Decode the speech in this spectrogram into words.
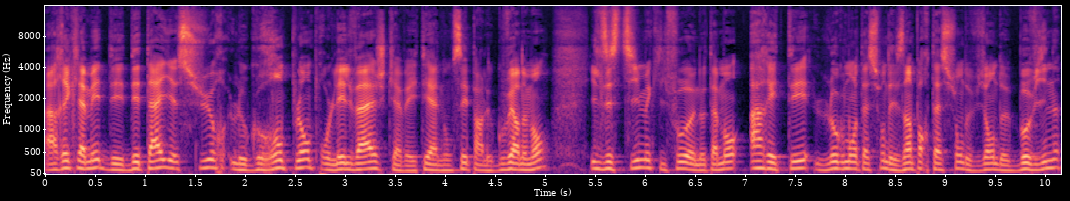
a réclamé des détails sur le grand plan pour l'élevage qui avait été annoncé par le gouvernement. Ils estiment qu'il faut notamment arrêter l'augmentation des importations de viande bovine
